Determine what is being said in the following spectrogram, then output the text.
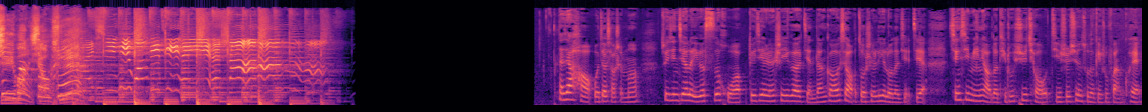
希望小学。大家好，我叫小什么。最近接了一个私活，对接人是一个简单高效、做事利落的姐姐，清晰明了的提出需求，及时迅速的给出反馈，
